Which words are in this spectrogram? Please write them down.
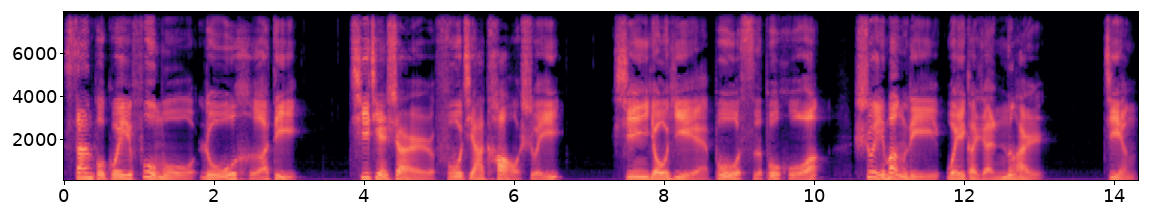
三不归父母如何地？七件事儿夫家靠谁？心忧夜不死不活，睡梦里为个人儿。竟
